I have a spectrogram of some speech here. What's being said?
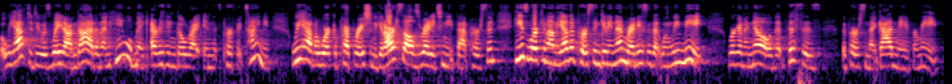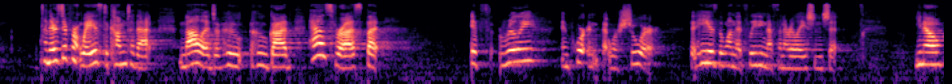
What we have to do is wait on God and then He will make everything go right in its perfect timing. We have a work of preparation to get ourselves ready to meet that person. He's working on the other person, getting them ready so that when we meet, we're going to know that this is the person that God made for me. And there's different ways to come to that knowledge of who, who God has for us, but it's really important that we're sure that He is the one that's leading us in a relationship. You know,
